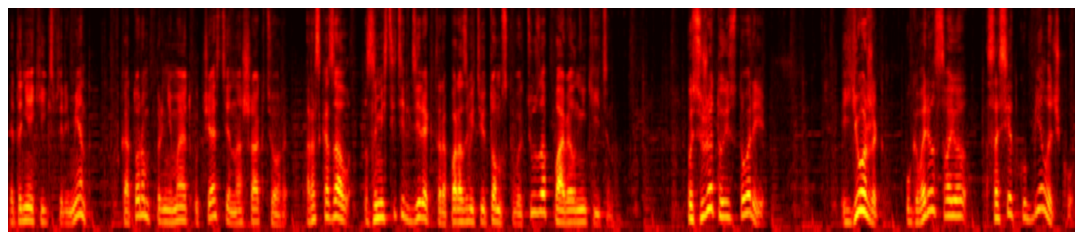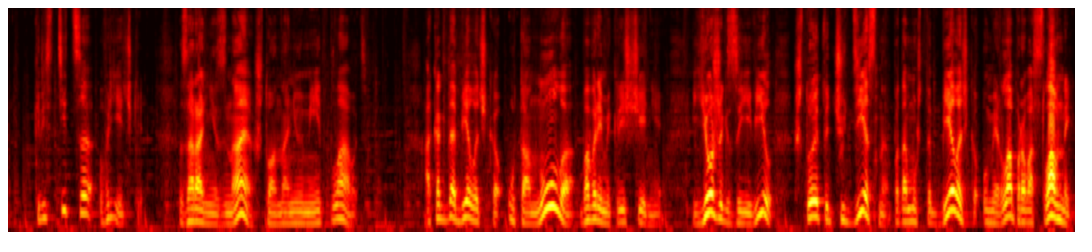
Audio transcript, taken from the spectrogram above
Это некий эксперимент, в котором принимают участие наши актеры, рассказал заместитель директора по развитию Томского ТЮЗа Павел Никитин. По сюжету истории Ежик уговорил свою соседку Белочку креститься в речке, заранее зная, что она не умеет плавать. А когда Белочка утонула во время крещения, Ежик заявил, что это чудесно, потому что Белочка умерла православной.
